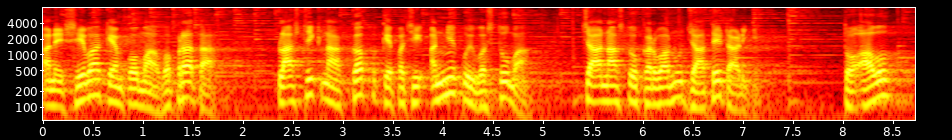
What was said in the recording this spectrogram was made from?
અને સેવા કેમ્પોમાં વપરાતા પ્લાસ્ટિકના કપ કે પછી અન્ય કોઈ વસ્તુમાં ચા નાસ્તો કરવાનું જાતે ટાળીએ. તો આવો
